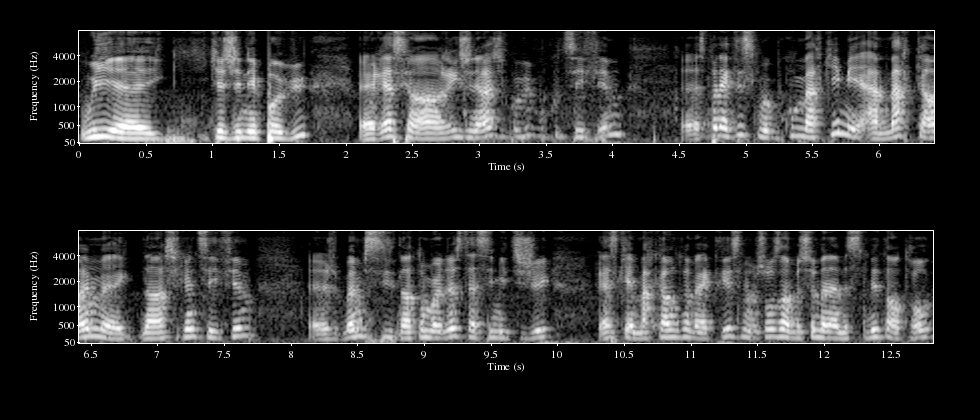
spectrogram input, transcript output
oui, euh, que je n'ai pas vu. Reste qu'en règle générale, j'ai pas vu beaucoup de ses films. C'est pas une actrice qui m'a beaucoup marqué, mais elle marque quand même dans chacun de ses films. Euh, même si dans Tomb Raider c'est assez mitigé, reste qu'elle est marquante comme actrice. Même chose dans Monsieur Madame Smith, entre autres.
